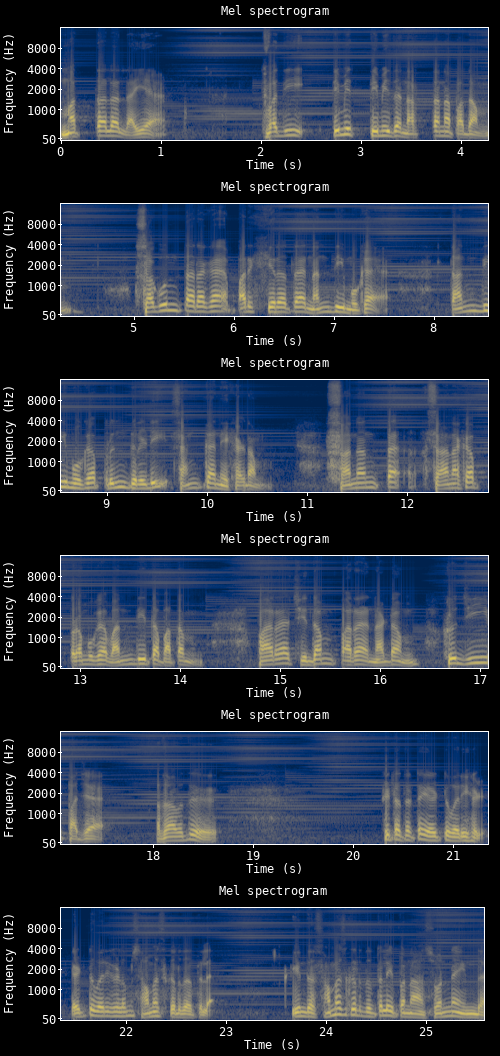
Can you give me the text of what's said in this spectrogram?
மத்தல லய ஸ்வதி திமித் திமித நர்த்தன பதம் சகுந்தரக பர்ஹிரத நந்திமுக தந்திமுக பிருங்கிருடி சங்க நிகடம் சனந்த சனக பிரமுக வந்தித பதம் பர சிதம்பர நடம் ஹுஜி பஜ அதாவது கிட்டத்தட்ட எட்டு வரிகள் எட்டு வரிகளும் சமஸ்கிருதத்தில். இந்த சமஸ்கிருதத்தில் இப்போ நான் சொன்ன இந்த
